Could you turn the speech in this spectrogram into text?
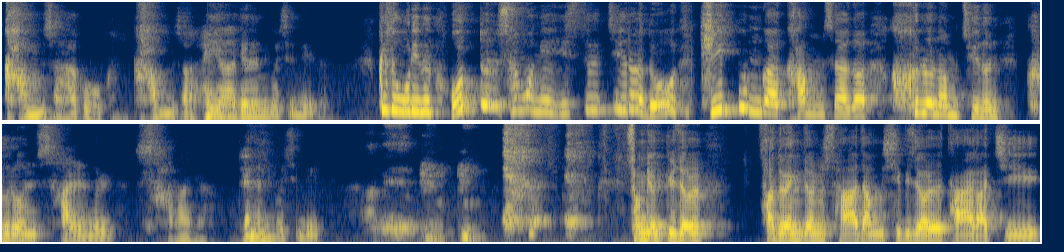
감사하고 감사해야 되는 것입니다. 그래서 우리는 어떤 상황에 있을지라도 기쁨과 감사가 흘러넘치는 그런 삶을 살아야 되는 것입니다. 성경 구절 사도행전 4장 12절 다 같이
